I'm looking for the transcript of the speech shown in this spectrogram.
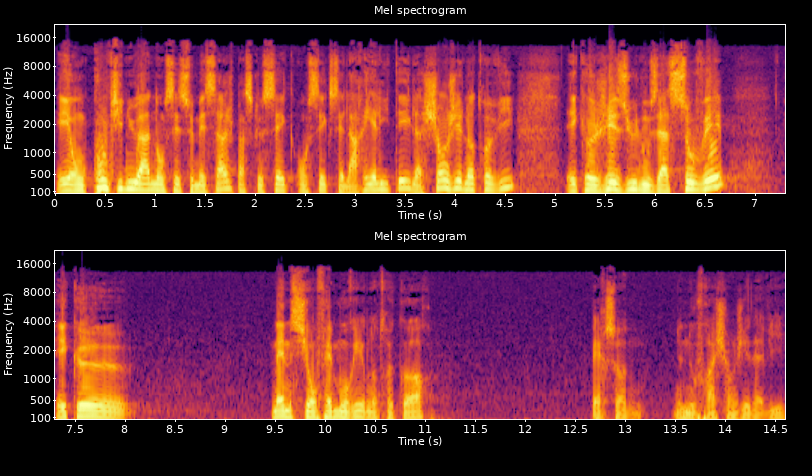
Et on continue à annoncer ce message parce que on sait que c'est la réalité, il a changé notre vie et que Jésus nous a sauvés et que même si on fait mourir notre corps, personne ne nous fera changer d'avis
